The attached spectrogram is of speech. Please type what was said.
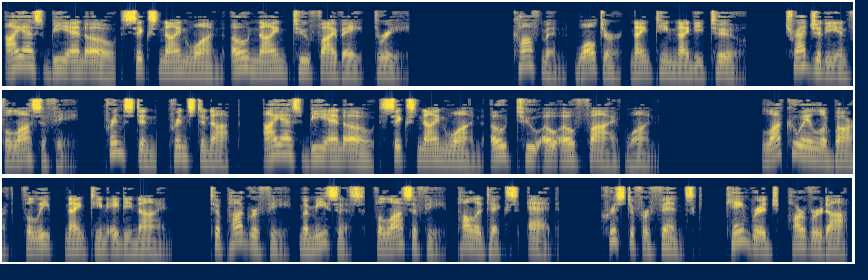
ISBN 0-691-09258-3. Kaufmann, Walter, 1992. Tragedy and Philosophy. Princeton, Princeton UP. ISBN 0-691-02005-1. Lacoué-Labarthe, Philippe, 1989. Typography, Mimesis, Philosophy, Politics, ed. Christopher Fynsk. Cambridge, Harvard UP.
